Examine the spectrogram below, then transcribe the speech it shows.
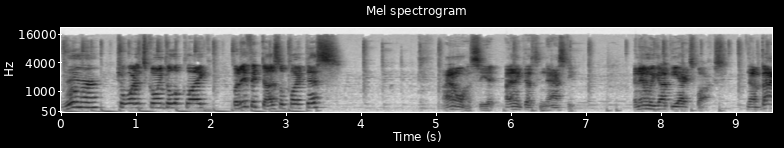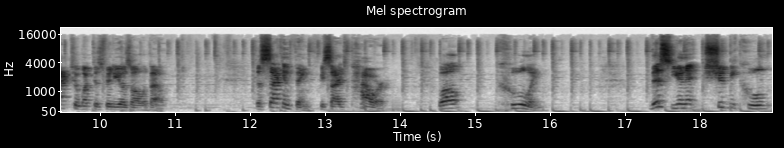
rumor to what it's going to look like, but if it does look like this, I don't want to see it. I think that's nasty. And then we got the Xbox. Now back to what this video is all about. The second thing, besides power, well, cooling. This unit should be cooled,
